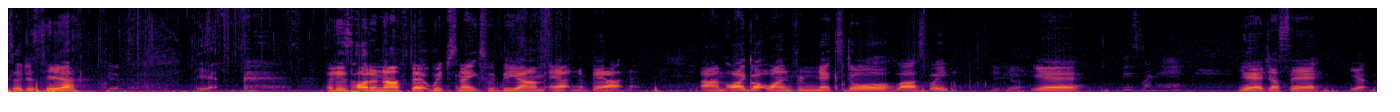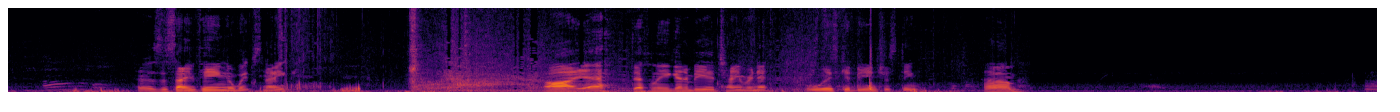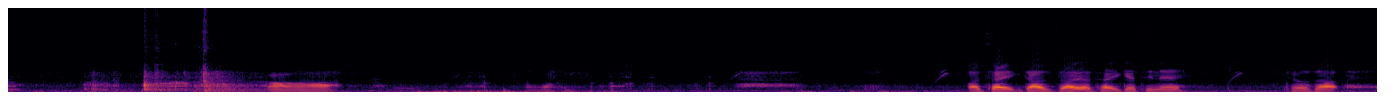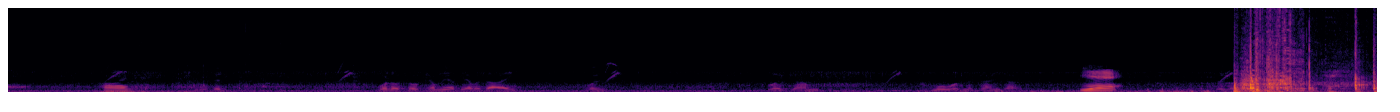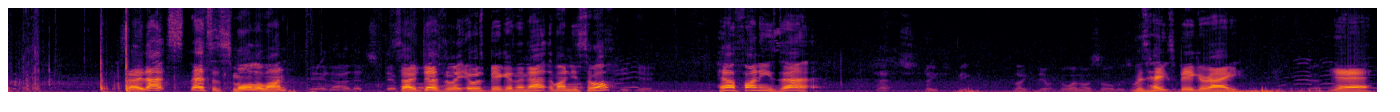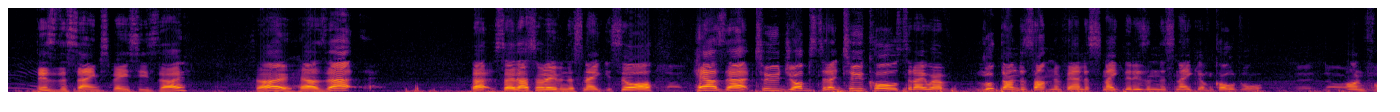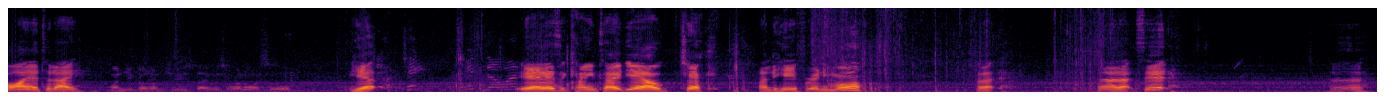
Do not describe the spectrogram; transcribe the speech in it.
So just here. Yep. Yeah. It is hot enough that whip snakes would be um, out and about. Um, I got one from next door last week. Did you? Yeah. This one here? Yeah, just there. Yep. Oh. It was the same thing, a whip snake. Oh yeah, definitely going to be a chamber in it. Oh, this could be interesting. Um, I'd say it does though. I'd say it gets in there, curls up. Hides. What I saw coming out the other day was like um, smaller than a toad. Yeah. So that's that's a smaller one. Yeah, no, that's definitely. So definitely it was bigger than that, the one you saw. Yeah, How funny is that? that's heaps big. Like the, the one I saw was. Was heaps bigger, eh? Yeah. This is the same species though. So how's that? That so that's not even the snake you saw. No. How's that? Two jobs today, two calls today where I've looked under something and found a snake that isn't the snake I'm called for. Yeah, no, On fire today. One you got on Tuesday was the one I saw. Yep. Yeah, there's a cane toad. Yeah, I'll check under here for any more. But no, that's it. Ah.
